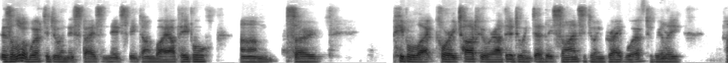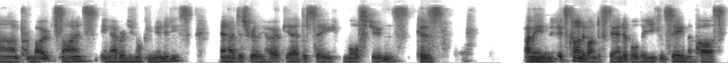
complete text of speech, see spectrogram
there's a lot of work to do in this space and needs to be done by our people. Um, so people like Corey Tutt who are out there doing deadly science are doing great work to really um, promote science in Aboriginal communities. And I just really hope, yeah, to see more students because, I mean, it's kind of understandable that you can see in the past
